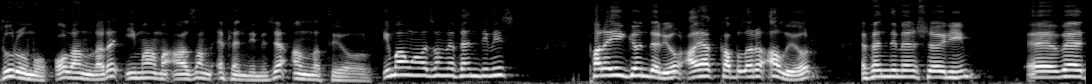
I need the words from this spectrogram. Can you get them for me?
durumu olanları İmam-ı Azam Efendimiz'e anlatıyor. İmam-ı Azam Efendimiz parayı gönderiyor, ayakkabıları alıyor. Efendime söyleyeyim e, ve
